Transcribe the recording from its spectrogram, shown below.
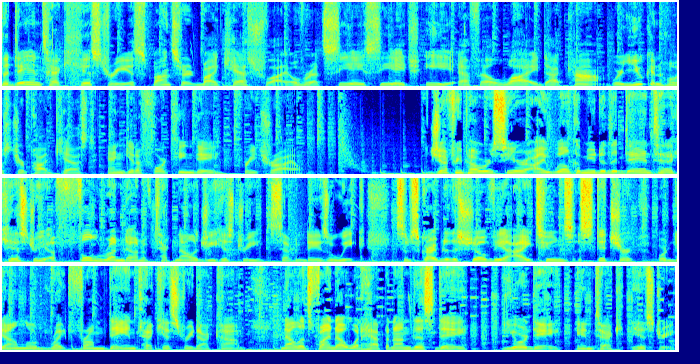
The Day in Tech History is sponsored by CacheFly over at C-A-C-H-E-F-L-Y dot com, where you can host your podcast and get a 14-day free trial. Jeffrey Powers here. I welcome you to the Day in Tech History, a full rundown of technology history seven days a week. Subscribe to the show via iTunes, Stitcher, or download right from dayintechhistory.com. Now let's find out what happened on this day, your day in tech history.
